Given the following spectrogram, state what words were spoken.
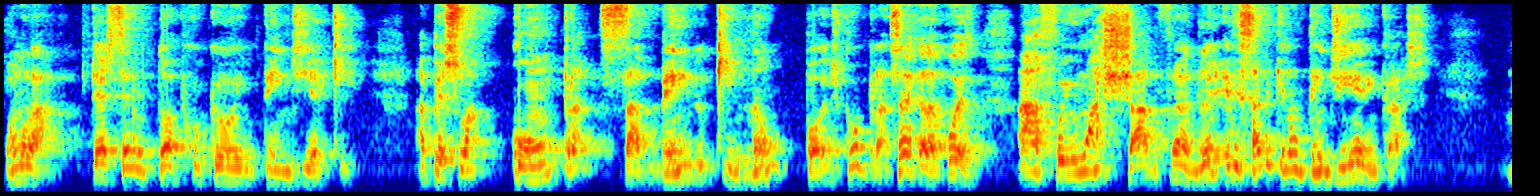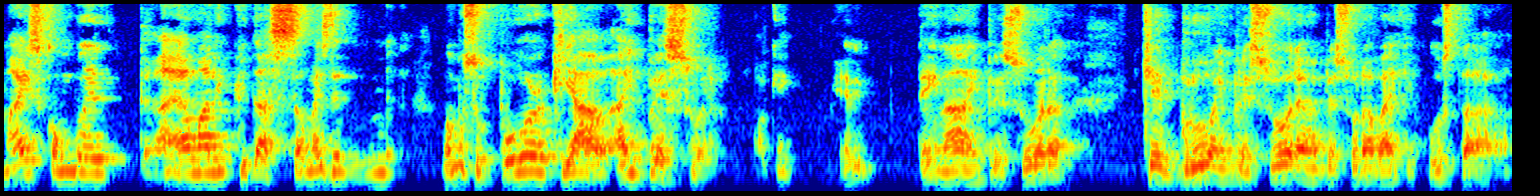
Vamos lá. Terceiro tópico que eu entendi aqui. A pessoa compra sabendo que não pode comprar. Sabe aquela coisa? Ah, foi um achado, foi uma grande. Ele sabe que não tem dinheiro em caixa. Mas como ele, ah, é uma liquidação, mas vamos supor que a, impressora, ok? Ele tem lá a impressora, quebrou a impressora, é uma impressora vai que custa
